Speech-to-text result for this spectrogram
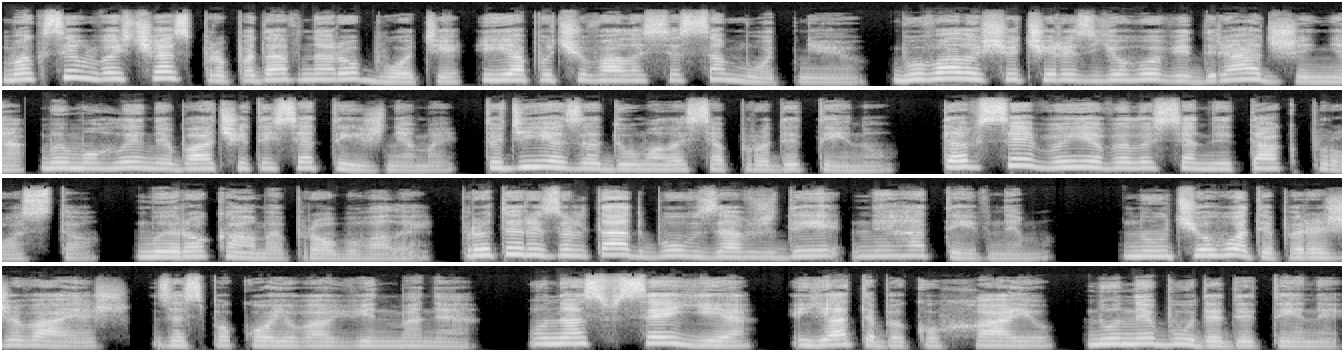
Максим весь час пропадав на роботі, і я почувалася самотньою. Бувало, що через його відрядження ми могли не бачитися тижнями. Тоді я задумалася про дитину. Та все виявилося не так просто. Ми роками пробували, проте результат був завжди негативним. Ну, чого ти переживаєш? заспокоював він мене. У нас все є, я тебе кохаю. Ну, не буде дитини,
